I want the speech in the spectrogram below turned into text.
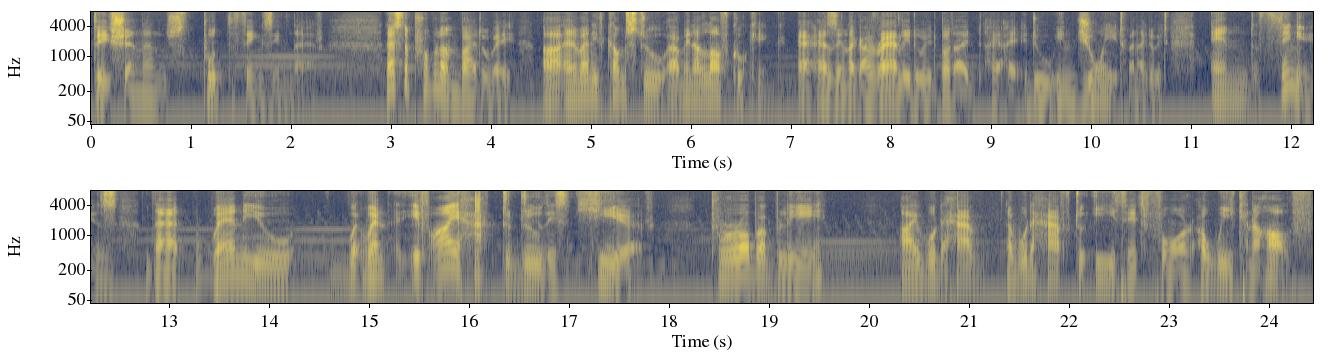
dish and then just put the things in there. That's the problem, by the way. Uh, and when it comes to, I mean, I love cooking, as in, like, I rarely do it, but I, I, I do enjoy it when I do it. And thing is that when you, when, if I had to do this here, probably I would have, I would have to eat it for a week and a half.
